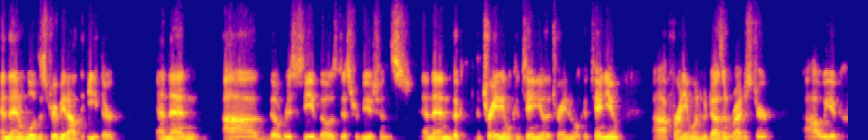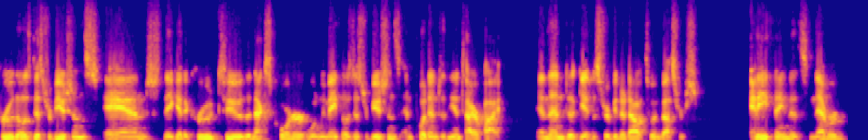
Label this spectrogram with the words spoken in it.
and then we'll distribute out the ether, and then uh, they'll receive those distributions, and then the, the trading will continue. The trading will continue. Uh, for anyone who doesn't register, uh, we accrue those distributions, and they get accrued to the next quarter when we make those distributions and put into the entire pie, and then to get distributed out to investors. Anything that's never,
